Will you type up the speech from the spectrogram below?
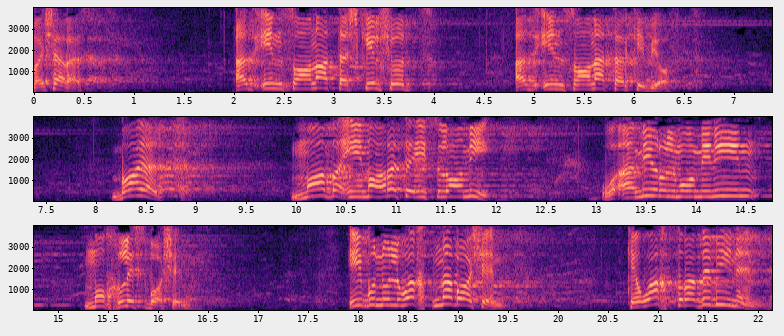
بشر است. از انسانات تشکیل شد از انسانات ترکیب یافت. باید ما به امارت اسلامی و امیر المؤمنین مخلص باشیم. ابن الوقت نباشیم که وقت را ببینیم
